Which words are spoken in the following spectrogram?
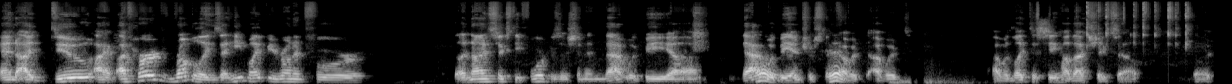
and I do I, I've heard rumblings that he might be running for a 964 position, and that would be uh, that would be interesting. yeah. I would I would I would like to see how that shakes out, but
